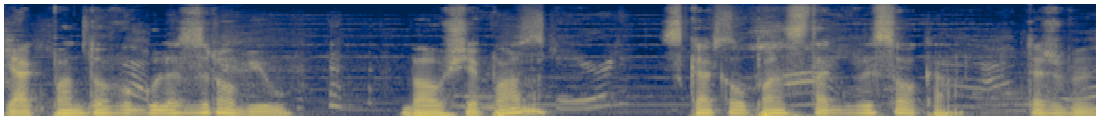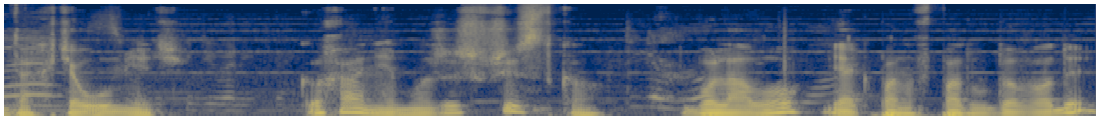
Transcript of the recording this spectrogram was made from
Jak pan to w ogóle zrobił? Bał się pan? Skakał pan z tak wysoka. Też bym tak chciał umieć. Kochanie, możesz wszystko. Bolało, jak pan wpadł do wody?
